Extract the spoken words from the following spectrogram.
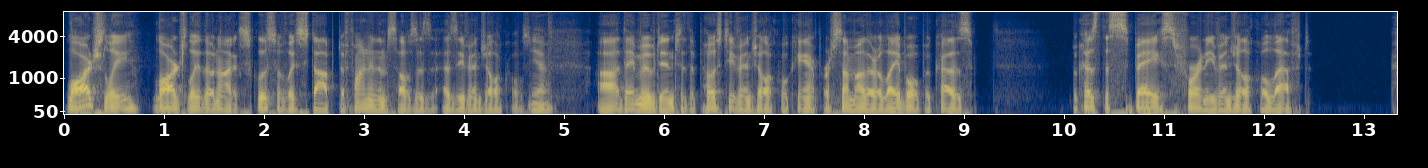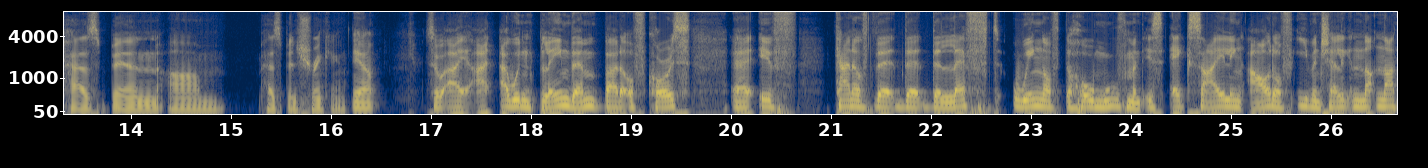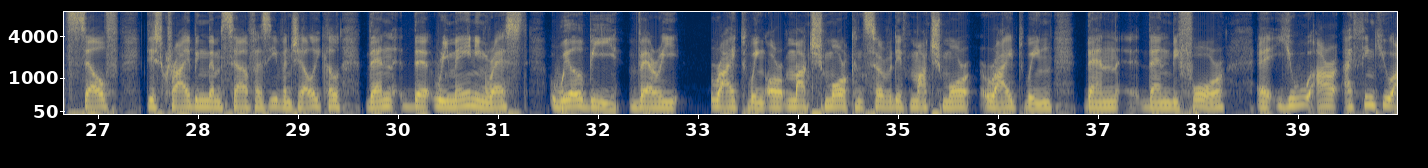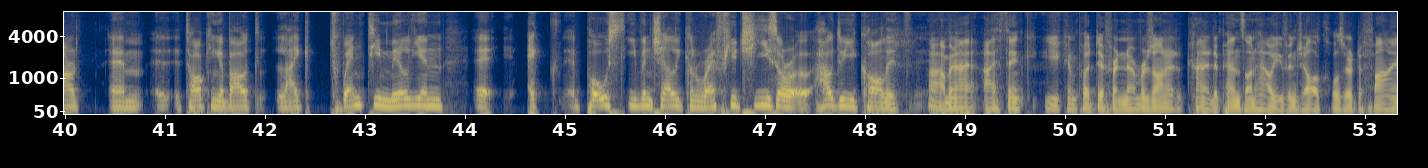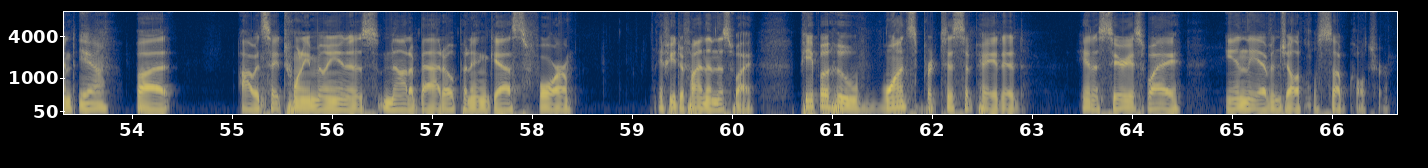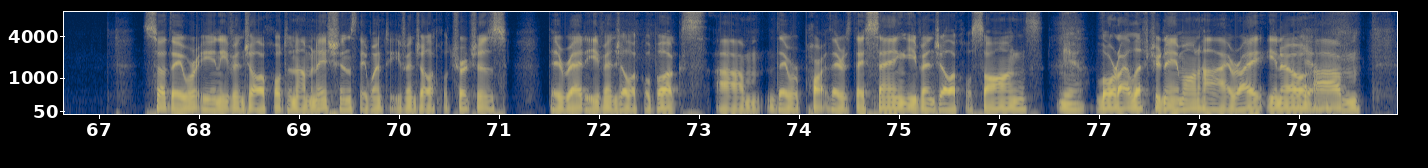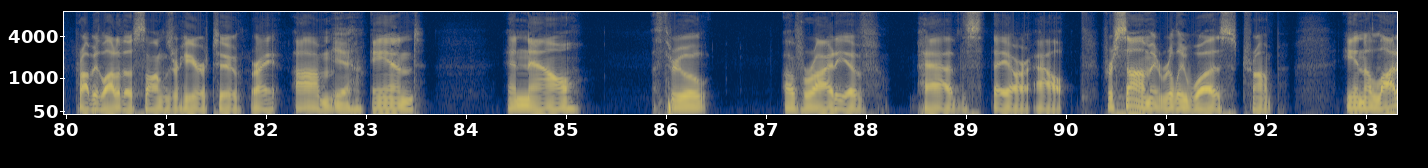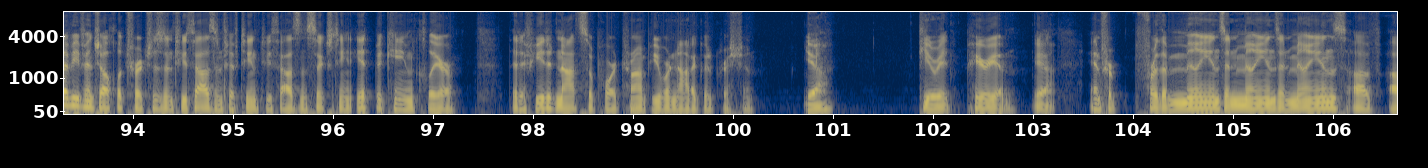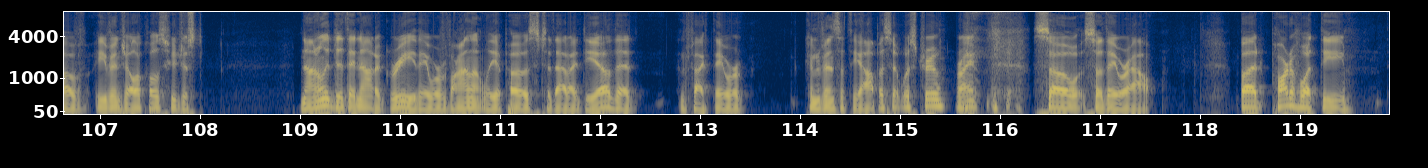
largely, largely though not exclusively, stopped defining themselves as, as evangelicals Yeah. uh, they moved into the post-evangelical camp or some other label because because the space for an evangelical left has been um, has been shrinking. Yeah. So I, I, I wouldn't blame them, but of course, uh, if kind of the, the, the left wing of the whole movement is exiling out of evangelical, not, not self describing themselves as evangelical, then the remaining rest will be very right wing or much more conservative, much more right wing than than before. Uh, you are, I think, you are um, uh, talking about like 20 million uh, post evangelical refugees, or uh, how do you call it? I mean, I, I think you can put different numbers on it. It kind of depends on how evangelicals are defined. Yeah. but I would say 20 million is not a bad opening guess for, if you define them this way, people who once participated in a serious way in the evangelical subculture. So they were in evangelical denominations. They went to evangelical churches. They read evangelical books. Um, they were part. They, they sang evangelical songs. Yeah. Lord, I lift your name on high. Right. You know. Yeah. Um, probably a lot of those songs are here too. Right. Um, Yeah. And and now through a variety of paths, they are out. For some, it really was Trump. In a lot of evangelical churches in 2015, 2016, it became clear that if you did not support Trump, you were not a good Christian. Yeah. Period. Period. Yeah. And for, for the millions and millions and millions of, of evangelicals who just not only did they not agree, they were violently opposed to that idea that, in fact, they were convinced that the opposite was true, right? So so they were out. But part of what the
